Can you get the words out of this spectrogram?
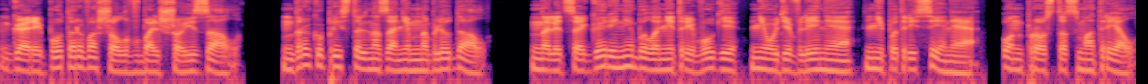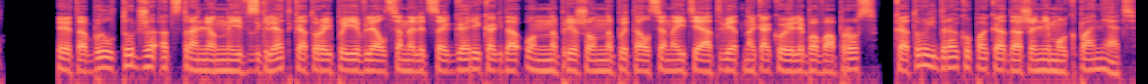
Гарри Поттер вошёл в большой зал. Драко пристально за ним наблюдал. На лице Гарри не было ни тревоги, ни удивления, ни потрясения. Он просто смотрел. Это был тот же отстранённый взгляд, который появлялся на лице Гарри, когда он напряжённо пытался найти ответ на какой-либо вопрос, который Драко пока даже не мог понять.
